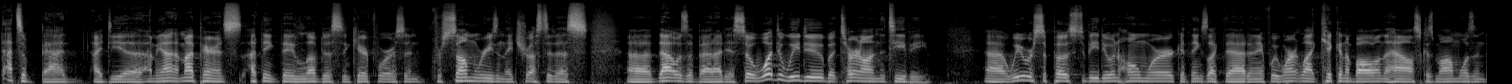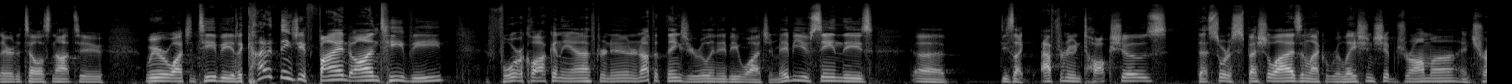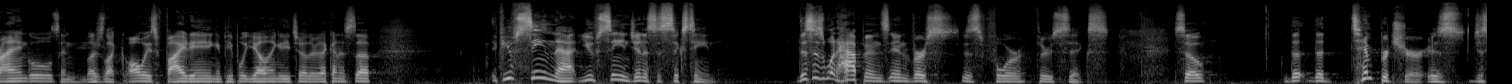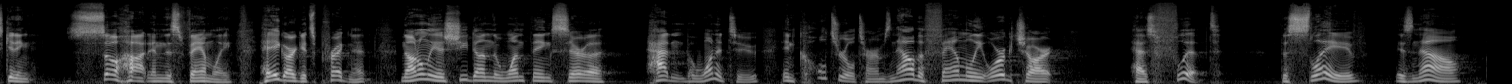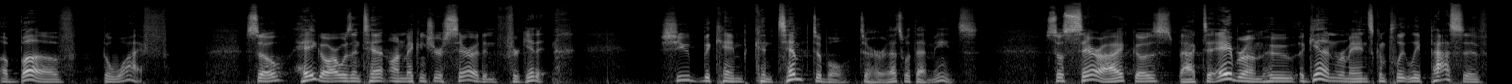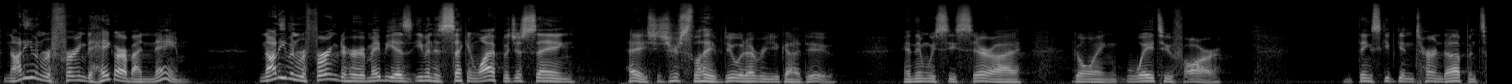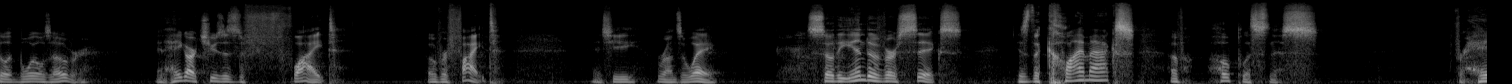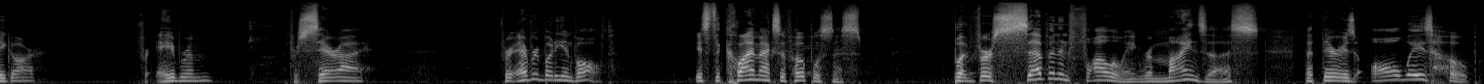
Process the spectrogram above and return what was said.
That's a bad idea. I mean, I, my parents, I think they loved us and cared for us, and for some reason they trusted us. Uh, that was a bad idea. So what did we do but turn on the TV? Uh, we were supposed to be doing homework and things like that. And if we weren't like kicking a ball in the house because mom wasn't there to tell us not to, we were watching TV. The kind of things you find on TV at 4 o'clock in the afternoon are not the things you really need to be watching. Maybe you've seen these, uh, these like afternoon talk shows that sort of specialize in like relationship drama and triangles and there's like always fighting and people yelling at each other, that kind of stuff. If you've seen that, you've seen Genesis 16 this is what happens in verses 4 through 6. So the, the temperature is just getting so hot in this family. Hagar gets pregnant. Not only has she done the one thing Sarah hadn't but wanted to, in cultural terms, now the family org chart has flipped. The slave is now above the wife. So Hagar was intent on making sure Sarah didn't forget it. she became contemptible to her. That's what that means. So Sarai goes back to Abram, who again remains completely passive, not even referring to Hagar by name, not even referring to her maybe as even his second wife, but just saying, hey, she's your slave, do whatever you got to do. And then we see Sarai going way too far. Things keep getting turned up until it boils over. And Hagar chooses to flight over fight. And she runs away. So the end of verse 6 is the climax of hopelessness for Hagar, for Abram, for Sarai, for everybody involved. It's the climax of hopelessness. But verse 7 and following reminds us that there is always hope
